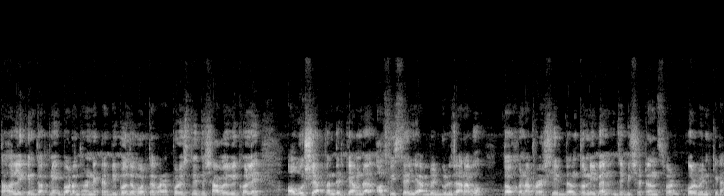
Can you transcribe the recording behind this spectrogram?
তাহলে কিন্তু আপনি বড় ধরনের একটা বিপদে পড়তে পারেন। পরিস্থিতি স্বাভাবিক হলে অবশ্যই আপনাদেরকে আমরা অফিসিয়ালি আপডেটগুলো জানাব, তখন আপনারা সিদ্ধান্ত নেবেন যে বিষয় ট্রান্সফার করবেন কিনা।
